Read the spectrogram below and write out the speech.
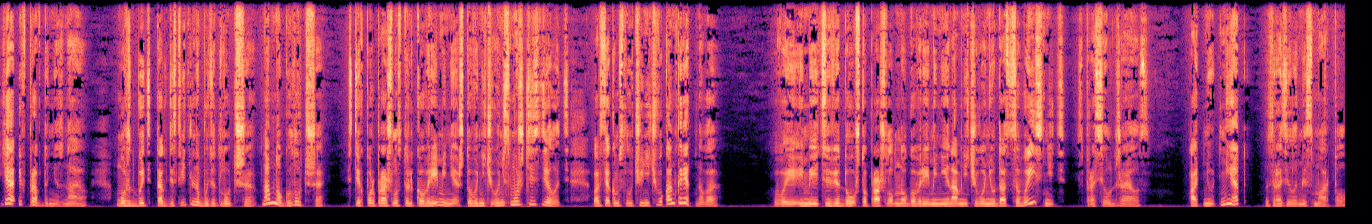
«Я и вправду не знаю. Может быть, так действительно будет лучше, намного лучше. С тех пор прошло столько времени, что вы ничего не сможете сделать. Во всяком случае, ничего конкретного». «Вы имеете в виду, что прошло много времени, и нам ничего не удастся выяснить?» — спросил Джайлз. «Отнюдь нет», — возразила мисс Марпл.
